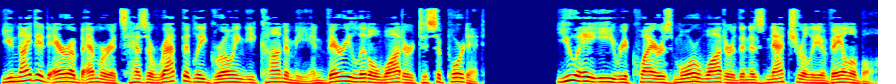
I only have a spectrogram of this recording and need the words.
United Arab Emirates has a rapidly growing economy and very little water to support it. UAE requires more water than is naturally available.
